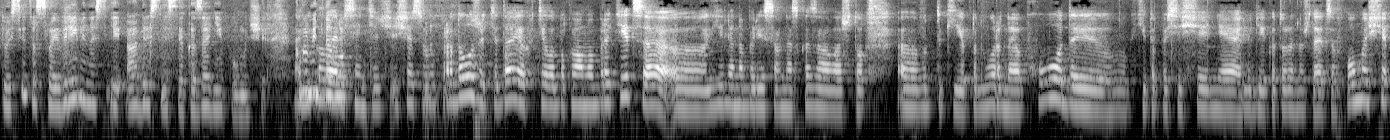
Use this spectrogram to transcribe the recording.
То есть это своевременность и адресность оказания помощи. Кроме Николай того, Арсентьевич, сейчас вы продолжите, да, я хотела бы к вам обратиться. Э, Елена Борисовна сказала, что вот такие подворные обходы, какие-то посещения людей, которые нуждаются в помощи,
